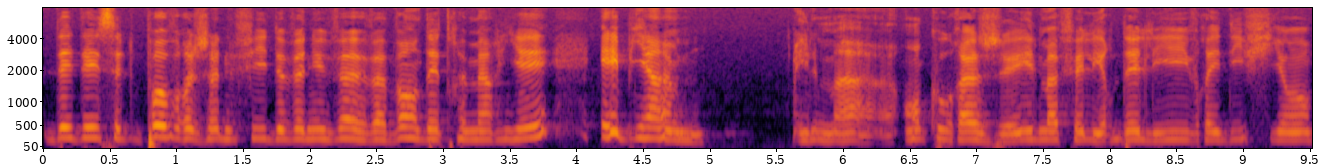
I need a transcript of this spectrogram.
d'aider cette pauvre jeune fille devenue veuve avant d'être mariée, eh bien, il m'a encouragé, il m'a fait lire des livres édifiants.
